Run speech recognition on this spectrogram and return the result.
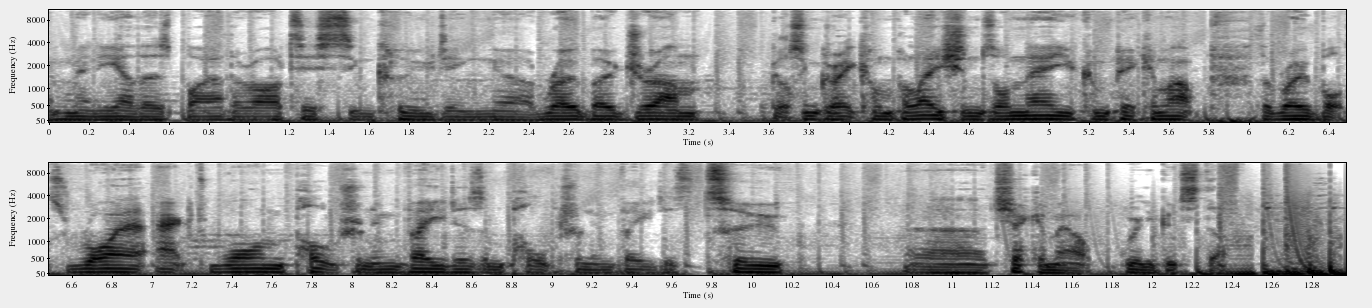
and many others by other artists, including uh, Robodrum. Got some great compilations on there, you can pick them up. The Robots Riot Act 1, Poltron Invaders, and Poltron Invaders 2. Uh, check them out, really good stuff.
